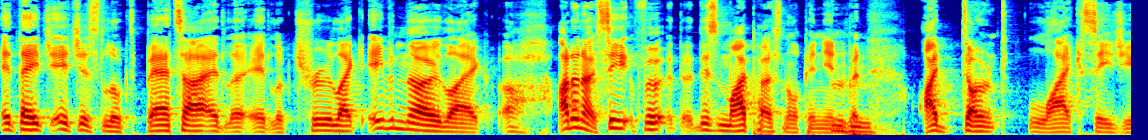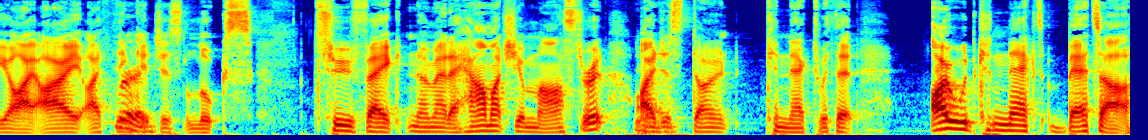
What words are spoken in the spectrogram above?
It they it just looked better. It it looked true. Like even though like ugh, I don't know. See, for this is my personal opinion, but mm-hmm. I don't like CGI. I I think Really? it just looks too fake. No matter how much you master it, I just don't connect with it. I would connect better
